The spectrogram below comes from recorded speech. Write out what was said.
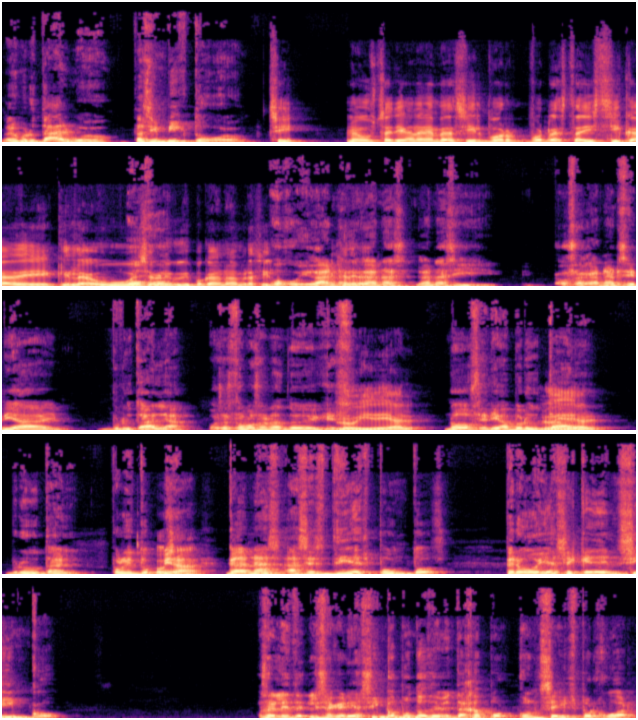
es brutal, weón. Estás invicto, weón. Sí. Me gustaría ganar en Brasil por, por la estadística de que la U es el único equipo que ha ganado en Brasil. Ojo, y ganas, ganas, ganas y. O sea, ganar sería brutal, ¿ah? O sea, estamos hablando de que. Lo ideal, no, sería brutal. ¿Lo ideal? Brutal. Porque tú, O mira, sea- ganas, haces 10 puntos, pero ya se queda en 5. O sea, le, le sacaría 5 puntos de ventaja por, con 6 por jugar.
